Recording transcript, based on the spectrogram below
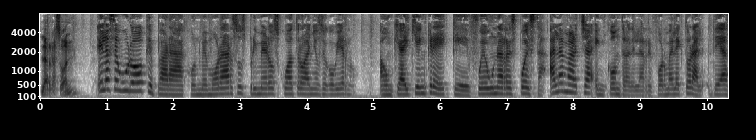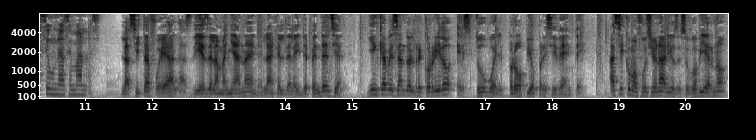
¿La razón? Él aseguró que para conmemorar sus primeros cuatro años de gobierno, aunque hay quien cree que fue una respuesta a la marcha en contra de la reforma electoral de hace unas semanas. La cita fue a las 10 de la mañana en el Ángel de la Independencia y encabezando el recorrido estuvo el propio presidente, así como funcionarios de su gobierno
